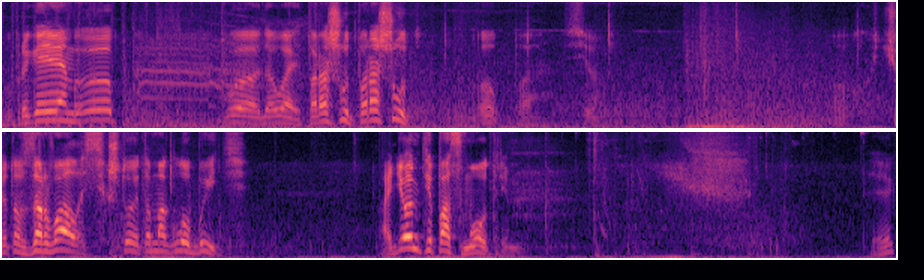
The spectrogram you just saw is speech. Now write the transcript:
Выпрыгаем. Оп. О, давай. Парашют, парашют. Опа. Все. Что-то взорвалось. Что это могло быть? Пойдемте посмотрим. Так.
